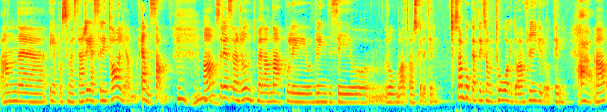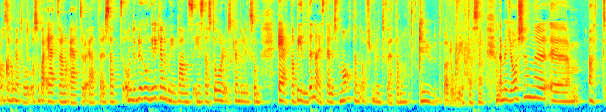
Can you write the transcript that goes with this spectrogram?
han eh, är på semester, han reser i Italien ensam. Mm. Ja, så reser han runt mellan Napoli och Brindisi och Rom och allt vad han skulle till. Så han bokat liksom tåg då, han flyger då till, Wow, ja, och sen åker han tåg och så bara äter han och äter och äter. Så att om du blir hungrig kan du gå in på hans Insta-story så kan du liksom äta bilderna istället för maten då eftersom du inte får äta mat. Gud vad roligt alltså. Nej, men jag känner ehm, att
